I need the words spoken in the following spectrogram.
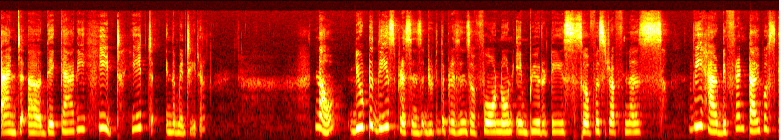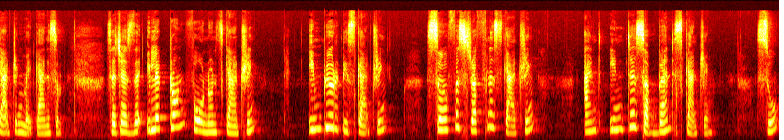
and uh, they carry heat, heat in the material. Now, due to these presence, due to the presence of phonon, impurities, surface roughness, we have different type of scattering mechanism such as the electron phonon scattering, impurity scattering, surface roughness scattering and inter-subband scattering. So,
